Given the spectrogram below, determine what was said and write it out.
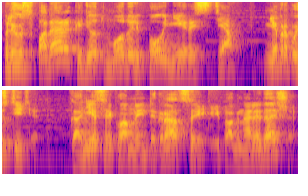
Плюс в подарок идет модуль по нейросетям. Не пропустите. Конец рекламной интеграции и погнали дальше.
